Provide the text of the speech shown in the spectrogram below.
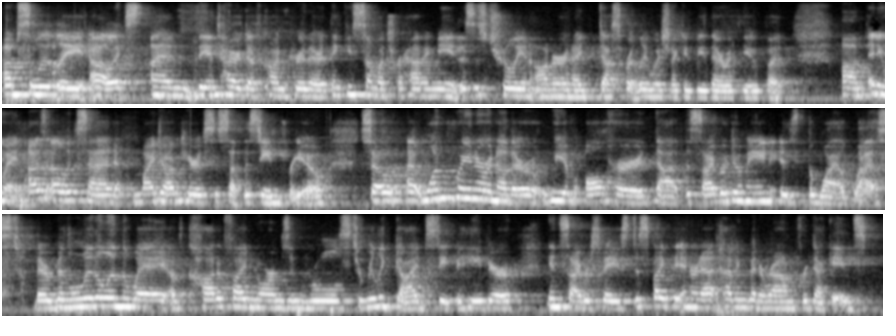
Absolutely, Alex, and the entire DEF CON crew there. Thank you so much for having me. This is truly an honor, and I desperately wish I could be there with you. But um, anyway, as Alex said, my job here is to set the scene for you. So, at one point or another, we have all heard that the cyber domain is the Wild West. There have been little in the way of codified norms and rules to really guide state behavior in cyberspace, despite the internet having been around for decades.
